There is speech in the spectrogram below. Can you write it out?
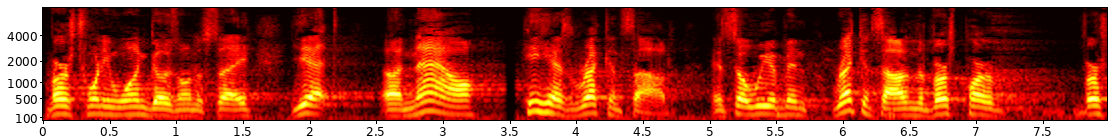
Verse 21 goes on to say, Yet uh, now he has reconciled. And so we have been reconciled in the verse part of, verse,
